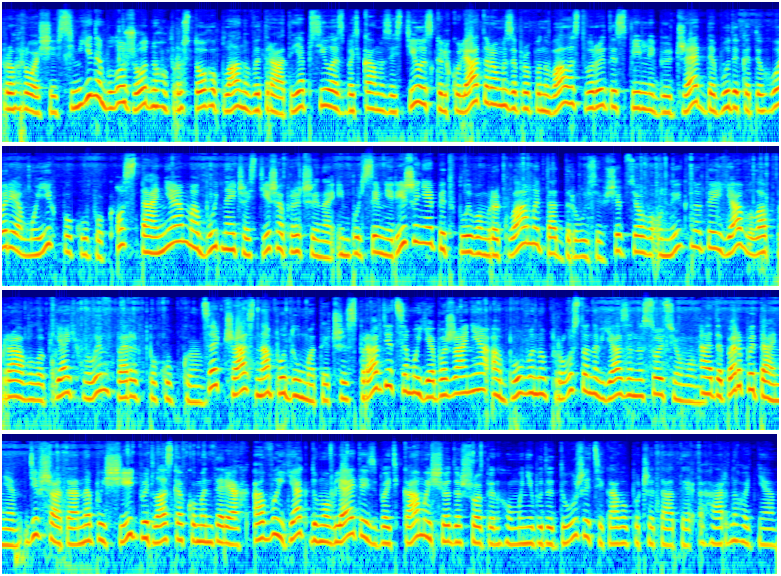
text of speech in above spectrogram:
про гроші. В сім'ї не було жодного простого плану витрат. Я б сіла з батьками за стіл із калькулятором і запропонувала створити спільний бюджет, де буде категорія моїх покупок. Остання, мабуть, найчастіша причина імпульсивні рішення під впливом реклами та друзів. Щоб цього уникнути, я вела правило 5 хвилин перед покупкою. Це час на подумати, чи справді це моє бажання, або воно просто нав'язане соціумом. А тепер питання: дівчата, напишіть, будь ласка, в коментарях. А ви як домовляєтесь з батьками щодо шопінгу? Мені буде дуже цікаво почитати. Гарного дня!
